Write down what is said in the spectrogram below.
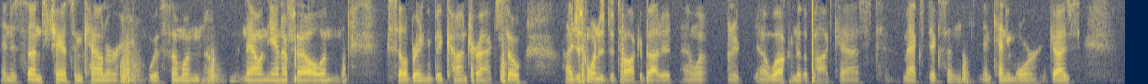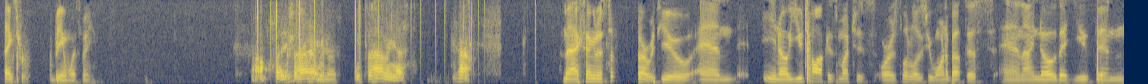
and his son's chance encounter with someone now in the NFL and celebrating a big contract. So I just wanted to talk about it. I want to uh, welcome to the podcast Max Dixon and Kenny Moore. Guys, thanks for being with me. Oh, thanks, thanks for having us. Thanks for having us. Yeah. Max, I'm going to start with you. And, you know, you talk as much as or as little as you want about this. And I know that you've been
